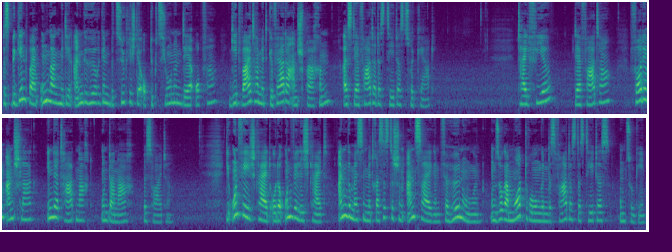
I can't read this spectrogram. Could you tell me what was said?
Das beginnt beim Umgang mit den Angehörigen bezüglich der Obduktionen der Opfer, geht weiter mit Gefährderansprachen, als der Vater des Täters zurückkehrt. Teil 4 Der Vater vor dem Anschlag, in der Tatnacht und danach bis heute. Die Unfähigkeit oder Unwilligkeit, angemessen mit rassistischen Anzeigen, Verhöhnungen und sogar Morddrohungen des Vaters des Täters umzugehen.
